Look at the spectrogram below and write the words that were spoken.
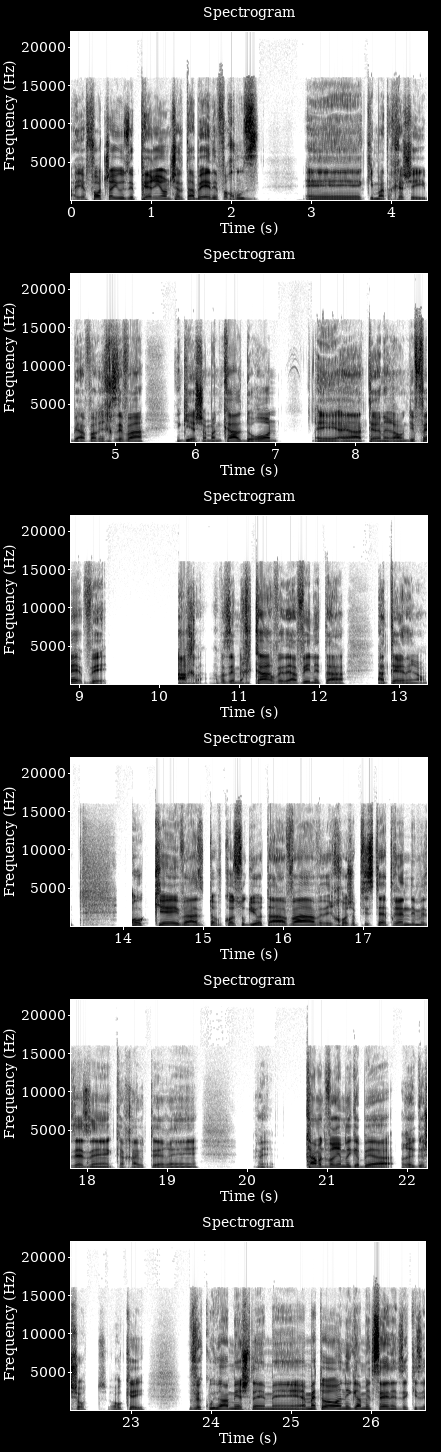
היפות שהיו זה פריון שעלתה באלף אחוז אה, כמעט אחרי שהיא בעבר אכזבה, הגיע שם מנכ"ל, דורון, אה, היה טרנר ראונד יפה ואחלה, אבל זה מחקר ולהבין את הטרנר ראונד. אוקיי, ואז טוב, כל סוגיות האהבה ולרכוש על בסיס טרנדים וזה, זה ככה יותר... אה, אה, כמה דברים לגבי הרגשות, אוקיי? וכולם יש להם, אה, האמת, אני גם אציין את זה, כי זה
